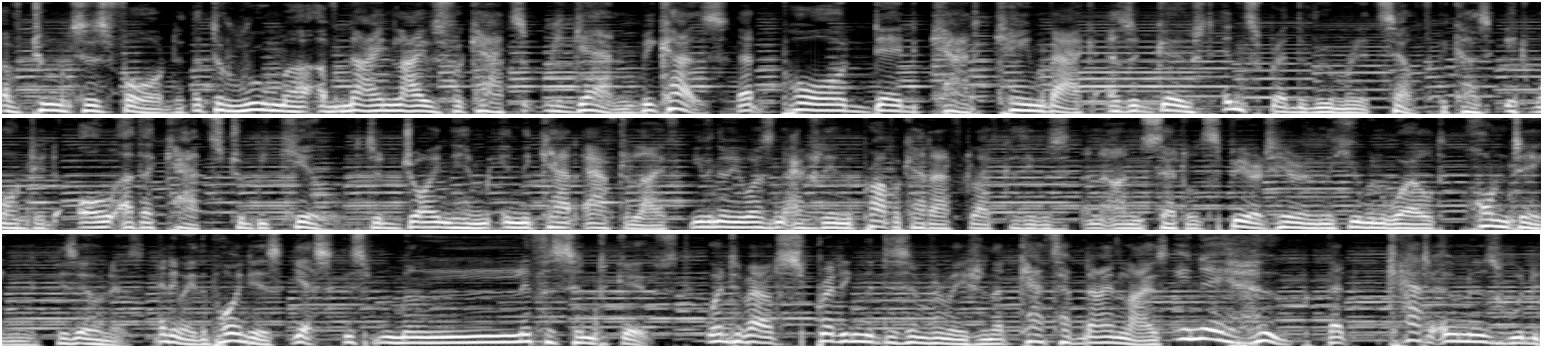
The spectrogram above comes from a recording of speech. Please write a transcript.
of Toonces Ford that the rumor of Nine Lives for Cats began, because that poor dead cat came back as a ghost and spread the rumor itself because it wanted all other cats to be killed to join him in the cat afterlife, even though he wasn't actually in the proper cat afterlife because he was an unsettled spirit here in the human world haunting his owners. Anyway, the point is, yes, this maleficent ghost went about spreading the disinformation that cats have nine lives in a hope that cat owners would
